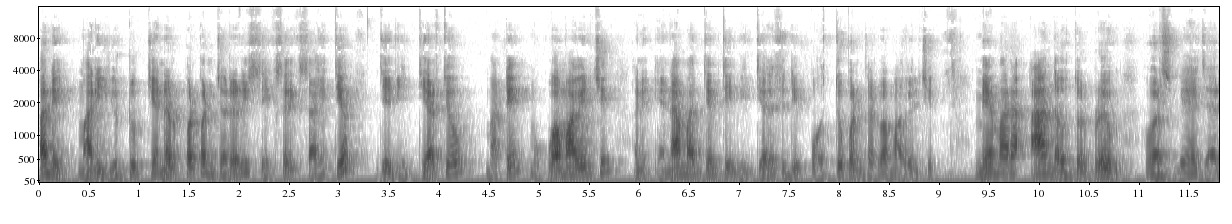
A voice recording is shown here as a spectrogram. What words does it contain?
અને મારી યુટ્યુબ ચેનલ પર પણ જરૂરી શૈક્ષણિક સાહિત્ય જે વિદ્યાર્થીઓ માટે મૂકવામાં આવેલ છે અને એના માધ્યમથી વિદ્યાર્થીઓ સુધી પહોંચતું પણ કરવામાં આવેલ છે. મેં મારા આ નવતર પ્રયોગ વર્ષ બે હજાર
